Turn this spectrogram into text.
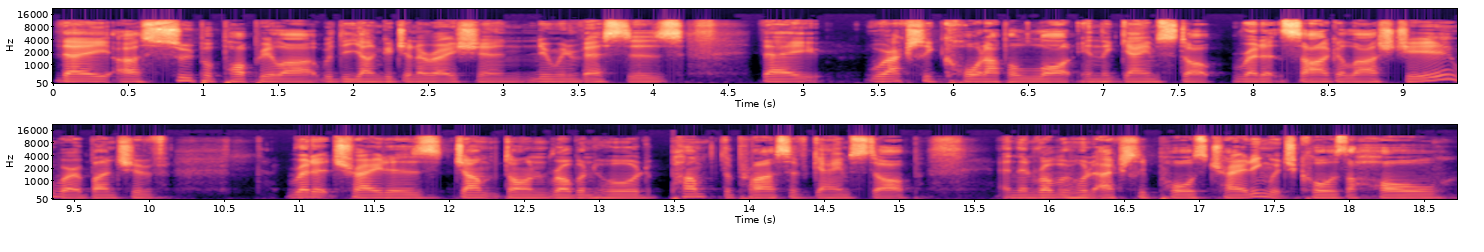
They are super popular with the younger generation, new investors. They were actually caught up a lot in the GameStop Reddit saga last year, where a bunch of Reddit traders jumped on Robinhood, pumped the price of GameStop, and then Robinhood actually paused trading, which caused a whole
